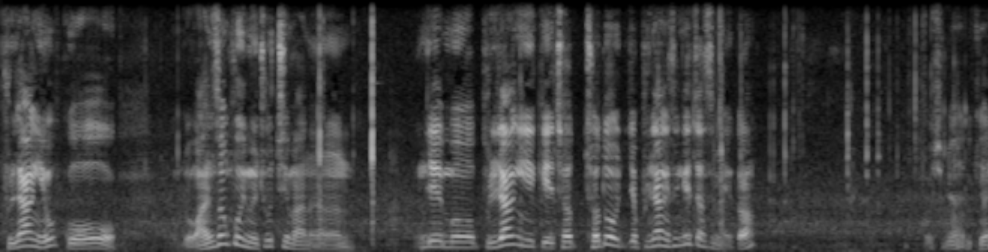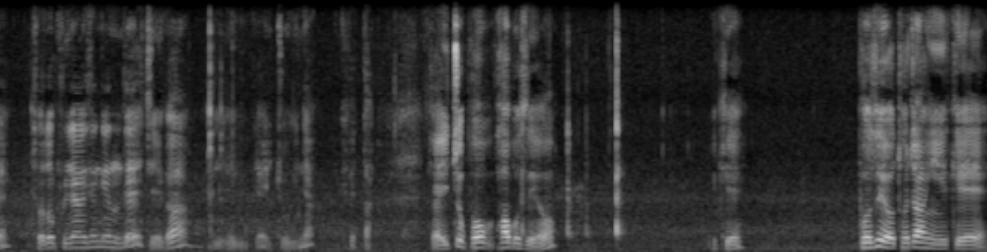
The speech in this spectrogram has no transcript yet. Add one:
분량이 없고 완성품이면 좋지만은 이제 뭐 분량이 이렇게 저, 저도 이제 분량이 생겼지 않습니까? 보시면 이렇게 저도 분량이 생겼는데 제가 이- 야, 이쪽이냐? 됐다. 자 이쪽 봐, 봐보세요. 이렇게 보세요 도장이 이렇게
